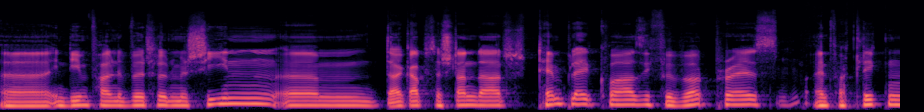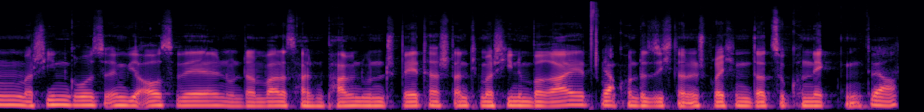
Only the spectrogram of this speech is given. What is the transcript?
äh, in dem Fall eine Virtual Machine. Ähm, da gab es eine Standard-Template quasi für WordPress. Mhm. Einfach klicken, Maschinengröße irgendwie auswählen und dann war das halt ein paar Minuten später, stand die Maschine bereit ja. und konnte sich dann entsprechend dazu connecten. Ja.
